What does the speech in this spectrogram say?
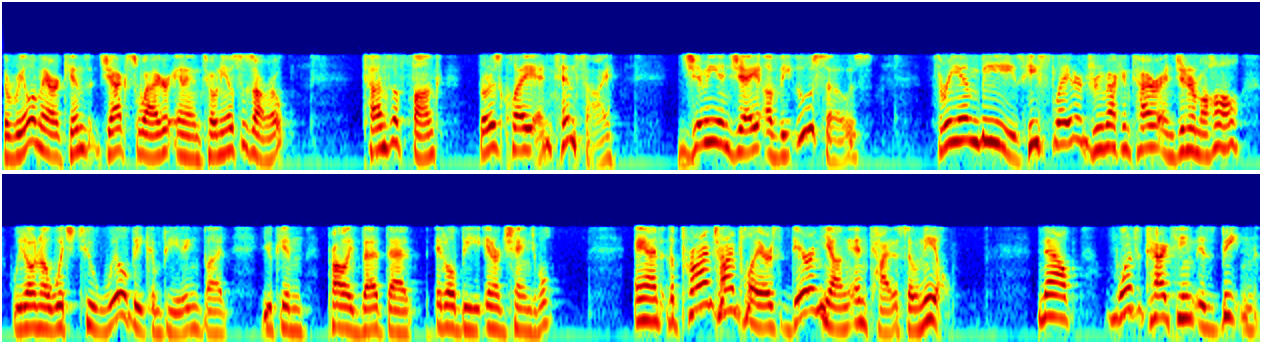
the Real Americans, Jack Swagger and Antonio Cesaro, Tons of Funk, Brodus Clay and Tensai, Jimmy and Jey of the Usos, 3MBs, Heath Slater, Drew McIntyre, and Jinder Mahal. We don't know which two will be competing, but you can probably bet that it'll be interchangeable. And the primetime players, Darren Young and Titus O'Neil. Now, once a tag team is beaten,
